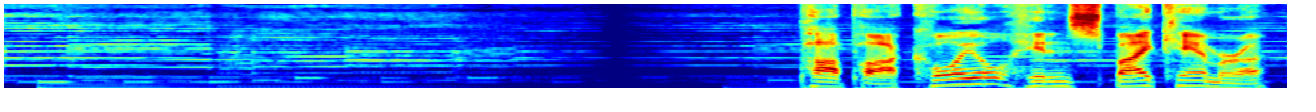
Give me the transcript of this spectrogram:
Papa Coil Hidden Spy Camera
